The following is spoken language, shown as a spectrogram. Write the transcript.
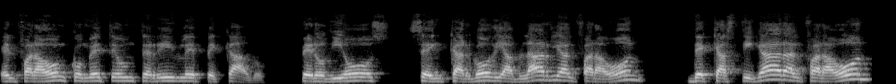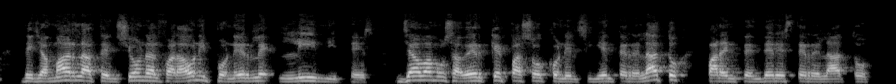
el faraón comete un terrible pecado, pero Dios se encargó de hablarle al faraón de castigar al faraón, de llamar la atención al faraón y ponerle límites. Ya vamos a ver qué pasó con el siguiente relato para entender este relato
